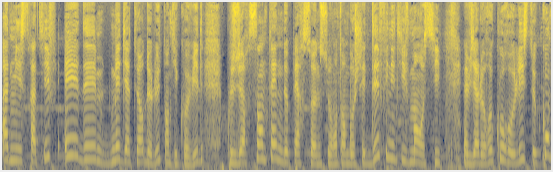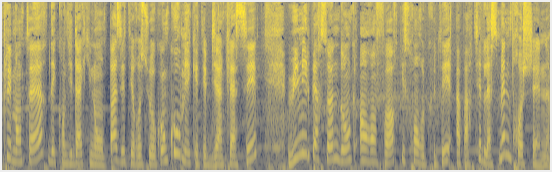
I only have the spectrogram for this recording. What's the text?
administratifs et des médiateurs de lutte anti-Covid. Plusieurs centaines de personnes seront embauchées définitivement aussi via le recours aux listes complémentaires des candidats qui n'ont pas été reçus au concours mais qui étaient bien classés. 8000 personnes donc en renfort qui seront recrutés à partir de la semaine prochaine.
